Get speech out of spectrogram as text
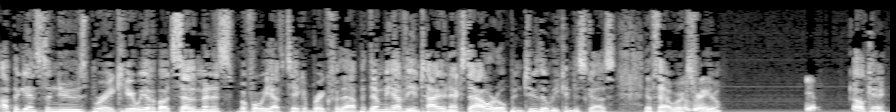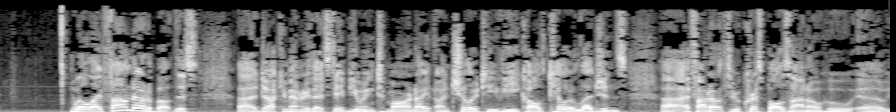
up against the news break here. We have about seven minutes before we have to take a break for that, but then we have the entire next hour open too that we can discuss if that works for you. Yep. Okay. Well, I found out about this uh, documentary that's debuting tomorrow night on Chiller TV called Killer Legends. Uh, I found out through Chris Balzano, who uh,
